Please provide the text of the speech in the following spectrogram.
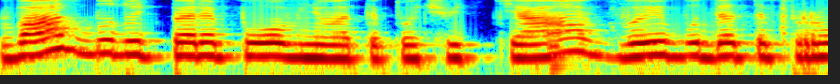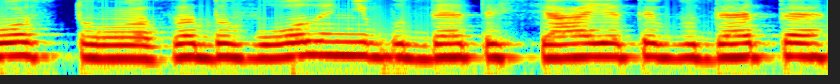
Вас будуть переповнювати почуття, ви будете просто задоволені, будете сяяти, будете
